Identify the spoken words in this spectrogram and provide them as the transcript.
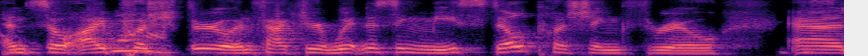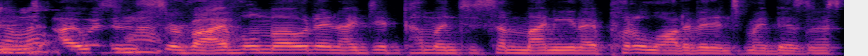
And so I yeah. pushed through. In fact, you're witnessing me still pushing through. And I was in yeah. survival mode and I did come into some money and I put a lot of it into my business,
